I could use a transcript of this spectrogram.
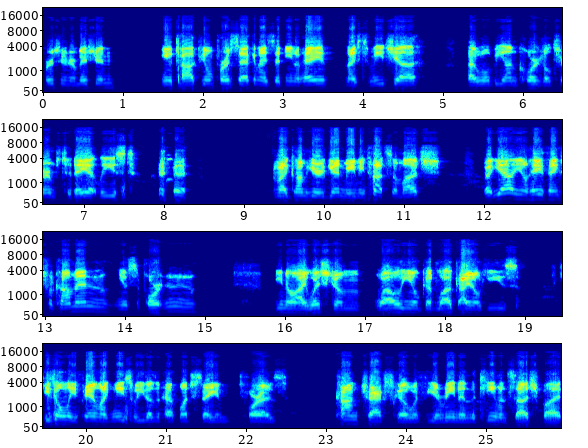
First intermission, you know, talk to him for a second. I said, you know, hey, nice to meet you. I will be on cordial terms today, at least. Might come here again, maybe not so much. But yeah, you know, hey, thanks for coming, you know, supporting. You know, I wished him well. You know, good luck. I know he's he's only a fan like me, so he doesn't have much say in, as far as contracts go with the arena and the team and such. But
